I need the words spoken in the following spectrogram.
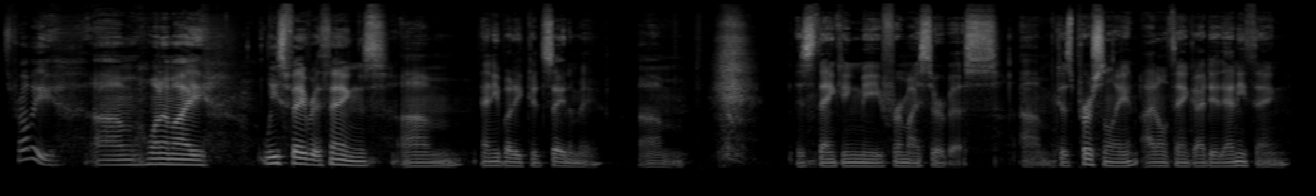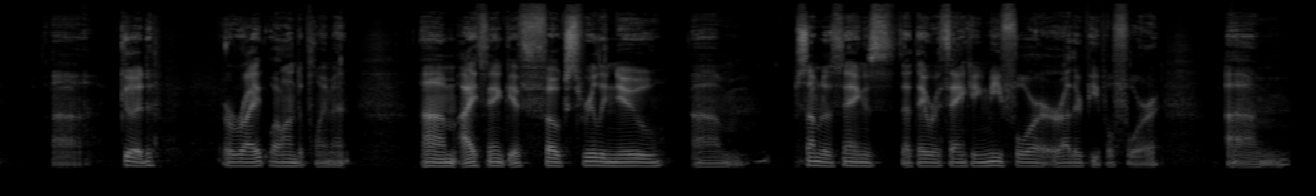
It's probably um, one of my least favorite things um, anybody could say to me um, is thanking me for my service. Because um, personally, I don't think I did anything uh, good or right while on deployment. Um, I think if folks really knew um, some of the things that they were thanking me for or other people for, um,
